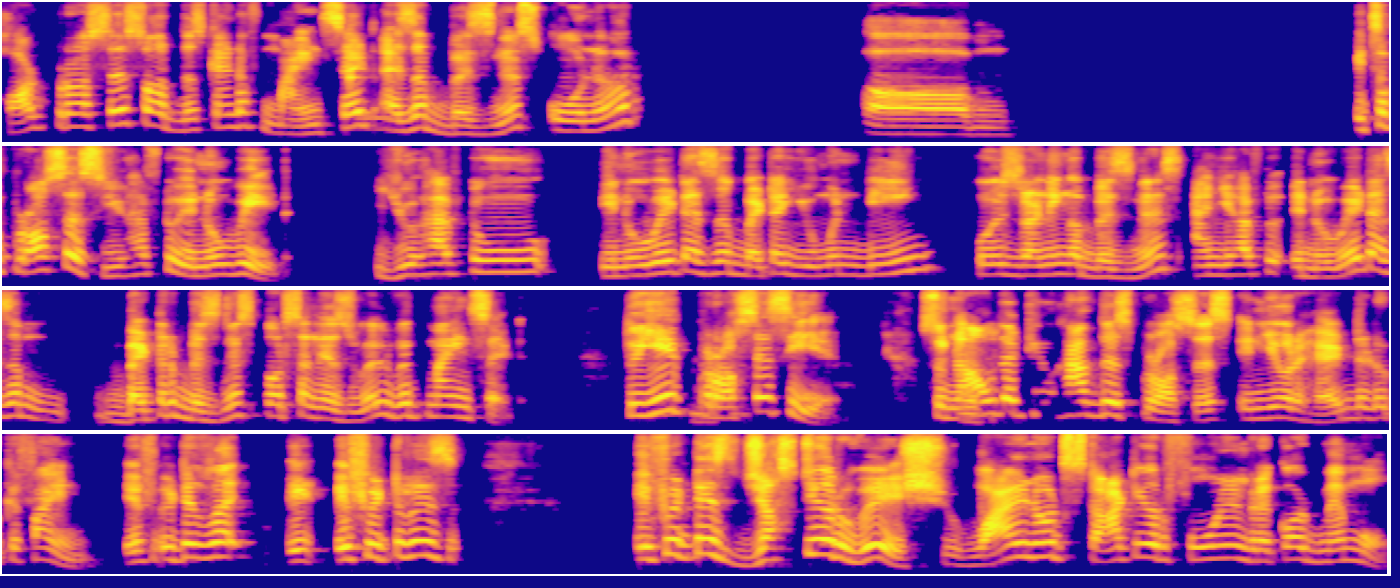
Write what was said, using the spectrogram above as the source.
thought process or this kind of mindset as a business owner, um, it's a process. You have to innovate. You have to innovate as a better human being who is running a business, and you have to innovate as a better business person as well with mindset. तो ये एक process ही है. So now Okay. that you have this process in your head, that okay, fine. If it is like if it is if it is just your wish, why not start your phone and record memo?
